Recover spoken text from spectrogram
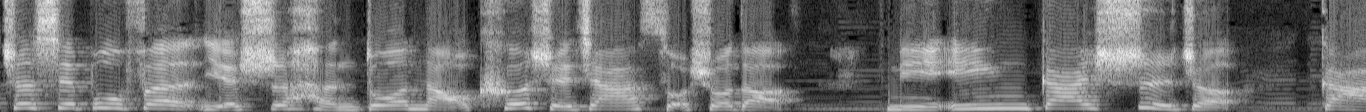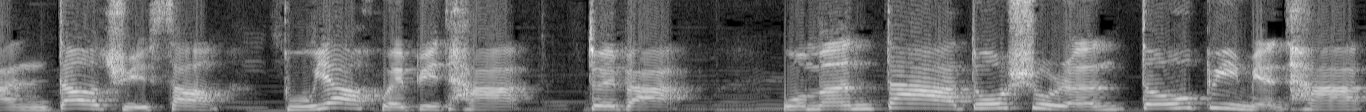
这些部分也是很多脑科学家所说的。你应该试着感到沮丧，不要回避它，对吧？我们大多数人都避免它。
